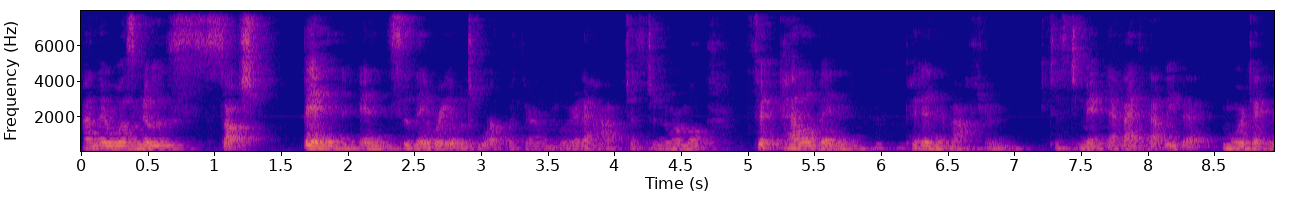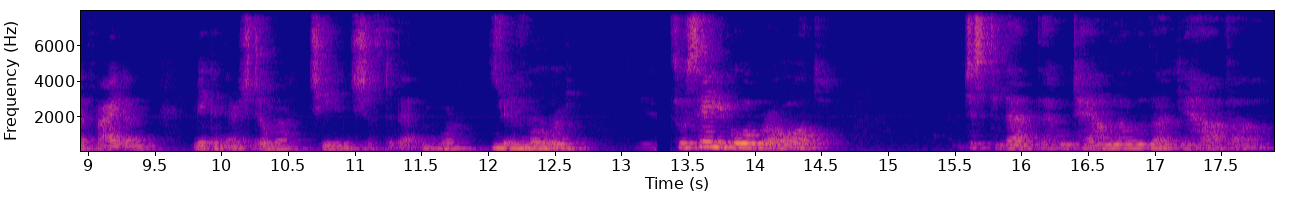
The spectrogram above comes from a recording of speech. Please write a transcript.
and there was no such bin in so they were able to work with their employer to have just a normal foot pedal bin mm-hmm. put in the bathroom just to make their life that wee bit more dignified and making their stoma change just a bit more mm-hmm. straightforward. So say you go abroad, just to let the hotel know that you have a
